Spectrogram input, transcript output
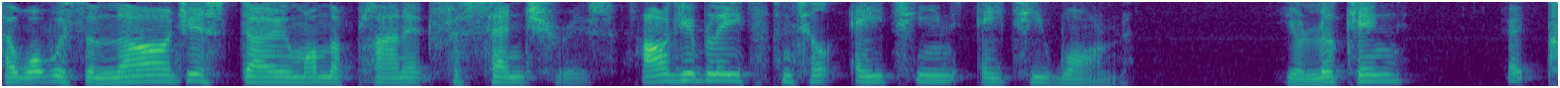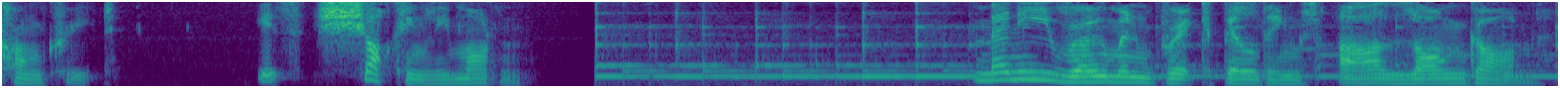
at what was the largest dome on the planet for centuries, arguably until 1881. You're looking at concrete. It's shockingly modern. Many Roman brick buildings are long gone,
